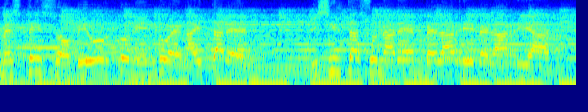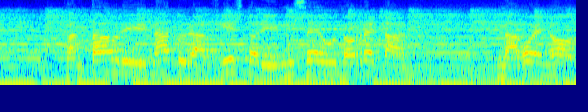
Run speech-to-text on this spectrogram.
mestizo bihurtu ninduen aitaren, isiltasunaren belarri belarriak, kantauri natural history museun horretan, nagoen hor,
